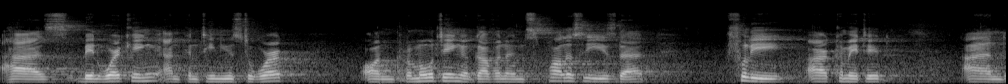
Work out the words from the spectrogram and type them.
has been working and continues to work on promoting a governance policies that fully are committed and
